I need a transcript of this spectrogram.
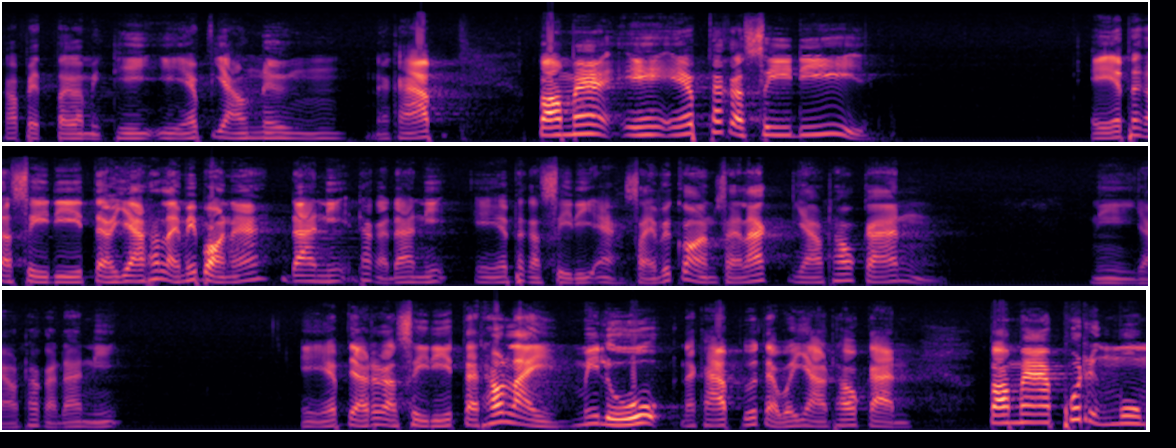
ก็ไปเติมอีกที EF ยาว1นะครับ ต่อมา AF เท่ากับ CD AF เท่ากับ CD แต่ยาวเท่าไหร่ไม่บอกนะ ด้านนี้เท่ากับด้านนี้ AF เท่ากับ CD อะใส่ไว้ก่อนใส่ลักยาวเท่ากัน นี่ยาวเท่ากับด้านนี้ AF ยาวเท่ากับ CD แต่เท่าไหร่ไม่รู้นะครับ รู้แต่ว่ายาวเท่ากัน ต่อมาพูดถึงมุม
